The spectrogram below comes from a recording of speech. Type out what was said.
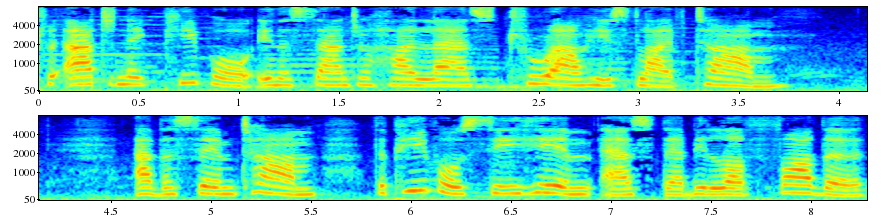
to ethnic people in the Central Highlands throughout his lifetime. At the same time, the people see him as their beloved father,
